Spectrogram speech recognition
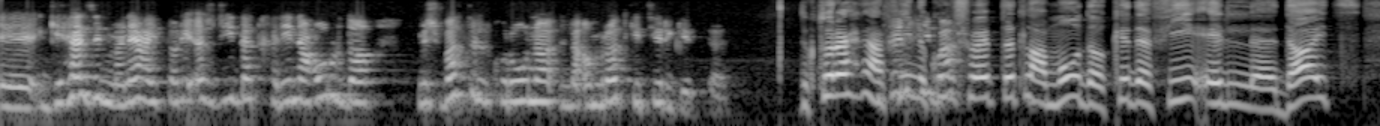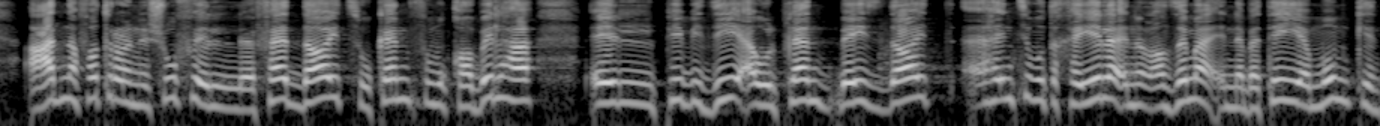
جهاز المناعي بطريقة شديدة تخلينا عرضة مش بس الكورونا لأمراض كتير جدا. دكتورة إحنا عارفين إن كل شوية بتطلع موضة كده في ال diets قعدنا فترة نشوف ال fat diets وكان في مقابلها ال PBD أو ال plant based diet أنت متخيلة إن الأنظمة النباتية ممكن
